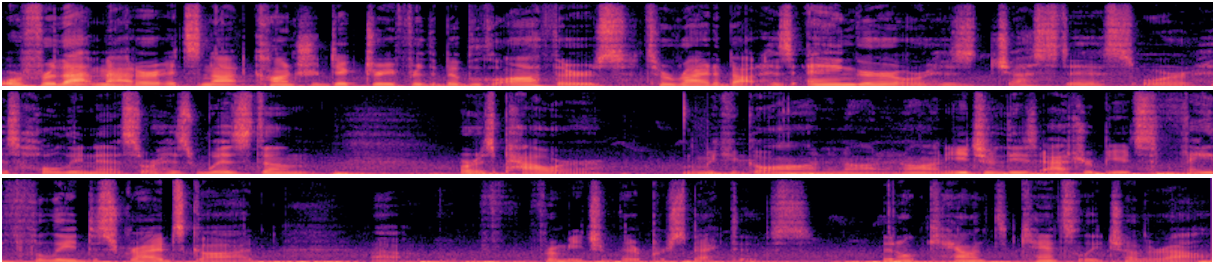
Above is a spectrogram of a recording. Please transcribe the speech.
or for that matter, it's not contradictory for the biblical authors to write about his anger or his justice or his holiness or his wisdom or his power. And we could go on and on and on. Each of these attributes faithfully describes God uh, from each of their perspectives. They don't count, cancel each other out.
